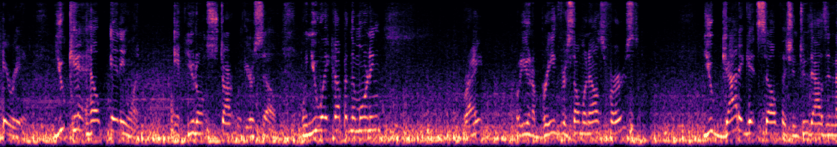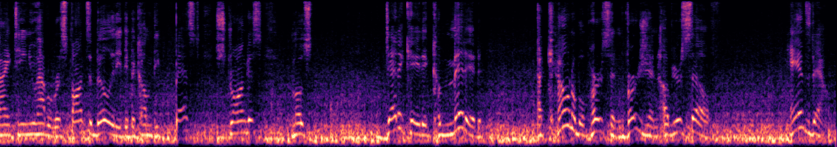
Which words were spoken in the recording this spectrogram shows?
Period. You can't help anyone if you don't start with yourself. When you wake up in the morning, right? Are you going to breathe for someone else first? You got to get selfish in 2019. You have a responsibility to become the best, strongest, most dedicated, committed, accountable person, version of yourself. Hands down.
